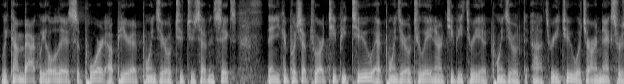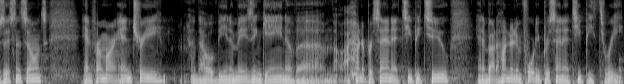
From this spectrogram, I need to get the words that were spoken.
we come back, we hold it as support up here at 0.02276. Then you can push up to our TP2 at 0.028 and our TP3 at 0.032, which are our next resistance zones. And from our entry, that will be an amazing gain of uh, 100% at TP2 and about 140% at TP3.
